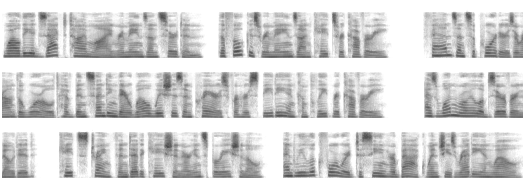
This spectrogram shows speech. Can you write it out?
While the exact timeline remains uncertain, the focus remains on Kate's recovery. Fans and supporters around the world have been sending their well wishes and prayers for her speedy and complete recovery. As one royal observer noted, Kate's strength and dedication are inspirational. And we look forward to seeing her back when she's ready and well.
